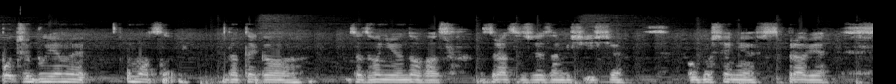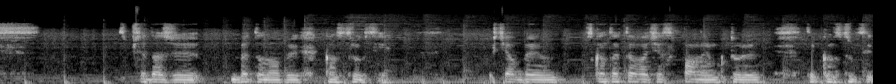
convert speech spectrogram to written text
potrzebujemy umocnień. Dlatego zadzwoniłem do Was z racji, że zamieściliście ogłoszenie w sprawie sprzedaży betonowych konstrukcji. Chciałbym skontaktować się z panem, który te konstrukcje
